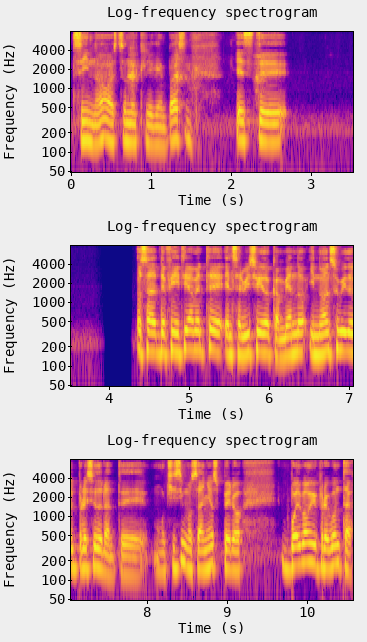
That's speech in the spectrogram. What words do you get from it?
Sí, no, esto no incluye Game Pass. Este. O sea, definitivamente el servicio ha ido cambiando y no han subido el precio durante muchísimos años, pero vuelvo a mi pregunta,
